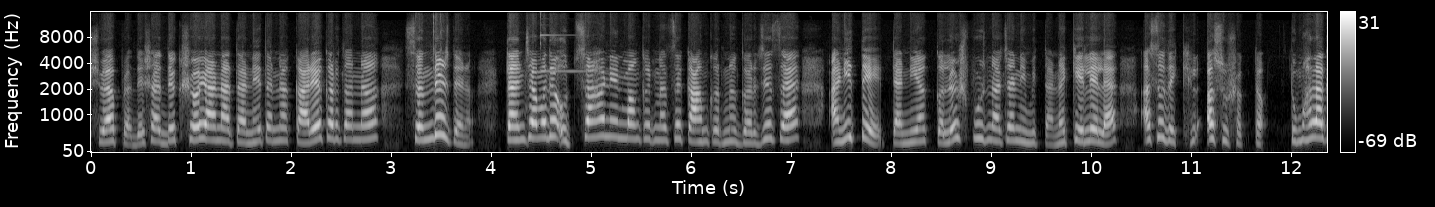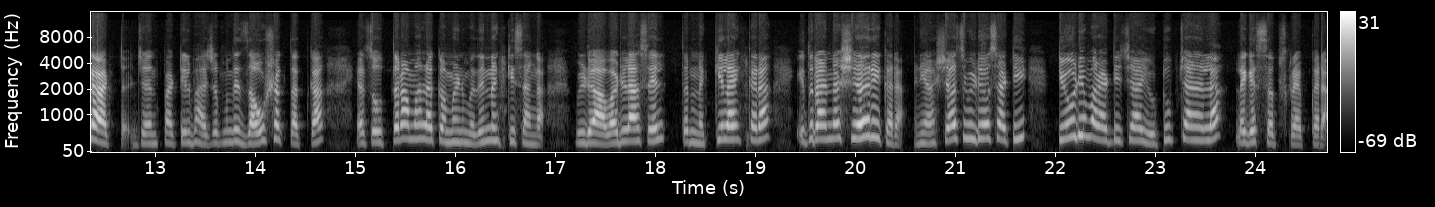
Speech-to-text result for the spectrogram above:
शिवाय प्रदेशाध्यक्ष या नात्याने त्यांना कार्यकर्त्यांना संदेश देणं त्यांच्यामध्ये उत्साह निर्माण करण्याचं काम करणं गरजेचं आहे आणि ते त्यांनी या कलश पूजनाच्या निमित्तानं केलेलं आहे असं देखील असू शकतं. तुम्हाला काय वाटतं? जयंत पाटील भाजपमध्ये जाऊ शकतात का? याचं उत्तर आम्हाला कमेंटमध्ये नक्की सांगा. व्हिडिओ आवडला असेल तर नक्की लाईक करा इतरांना शेअरही करा आणि अशाच व्हिडिओसाठी टी मराठीच्या यूट्यूब चॅनलला लगेच सबस्क्राईब करा.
